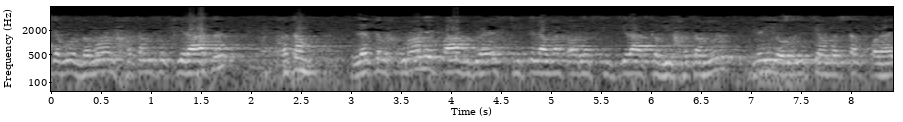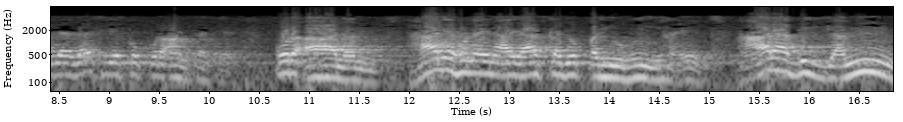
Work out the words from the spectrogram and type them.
جب وہ زمان ختم تو کراط ختم، لیکن قرآن پاک جو ہے اس کی تلاوت اور اس کی کراط کبھی ختم نہیں ہوگی کیا مت تک پڑھا جائے گا، اس لیے اس کو قرآن کہتے ہیں۔ قرآن حال ہونا ان آیات کا جو پڑھی ہوئی ہے عربین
